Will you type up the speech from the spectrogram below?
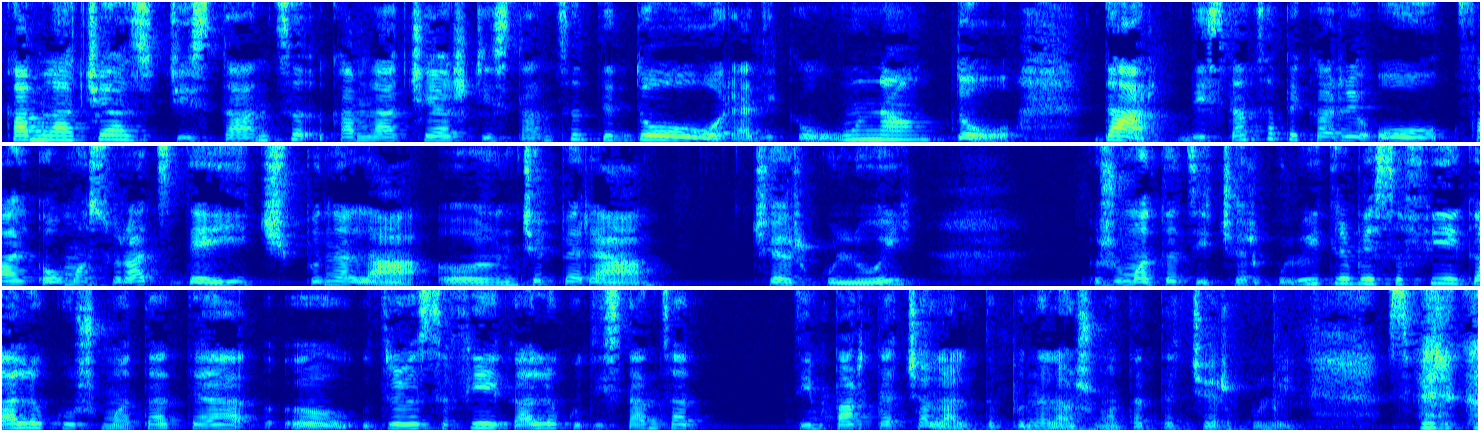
cam la aceeași distanță, cam la aceeași distanță de două ori, adică una, două. Dar distanța pe care o, fa- o măsurați de aici până la uh, începerea cercului, jumătății cercului, trebuie să fie egală cu jumătatea, uh, trebuie să fie egală cu distanța din partea cealaltă până la jumătatea cercului. Sper că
